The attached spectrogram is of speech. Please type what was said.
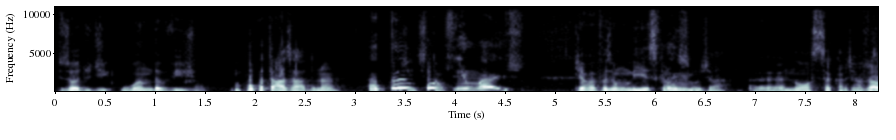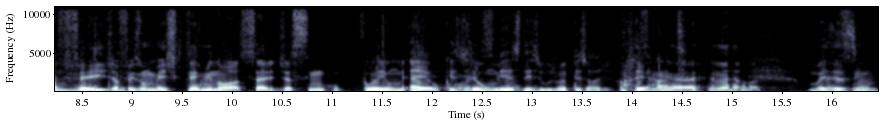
episódio de WandaVision. Um pouco atrasado, né? Até A gente um pouquinho mais. Já vai fazer um mês que lançou Sim. já. É. Nossa, cara, já Já fez, já fez um mês que terminou a série, dia 5. Foi um, é, eu quis dizer um sim, mês desde o último episódio. Falei errado. É. Mas É assim,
